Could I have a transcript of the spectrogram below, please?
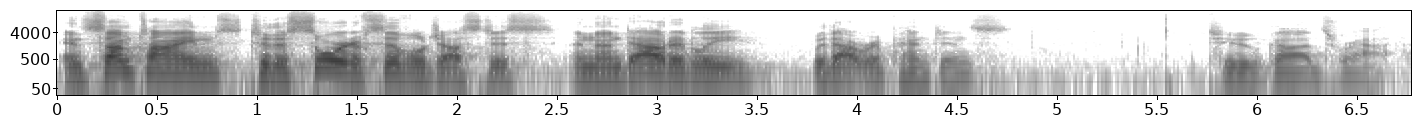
And sometimes to the sword of civil justice, and undoubtedly, without repentance, to God's wrath.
